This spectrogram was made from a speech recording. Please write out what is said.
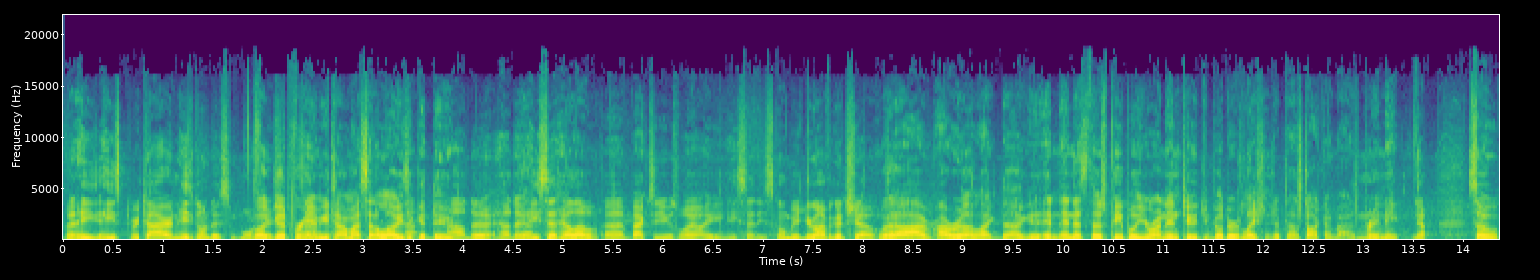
But he he's retired and he's going to do some more. well, fishing. good for him. You tell him I said hello. He's a good dude. I'll do it. I'll do Yeah. it. He said hello uh, back to you as well. He, he said he's going to be. You're going to have a good show. well, So, I, I really like Doug, and, and it's those people you run into that you build the relationships I was talking about. It's pretty neat. yep. So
